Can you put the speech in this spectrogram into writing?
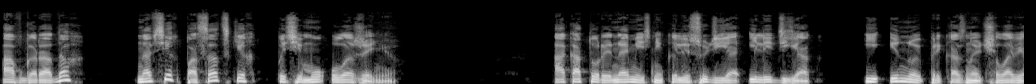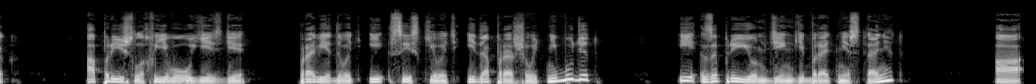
а в городах на всех посадских по сему уложению. А который наместник или судья или дьяк и иной приказной человек, а пришлых в его уезде проведывать и сыскивать и допрашивать не будет, и за прием деньги брать не станет, а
